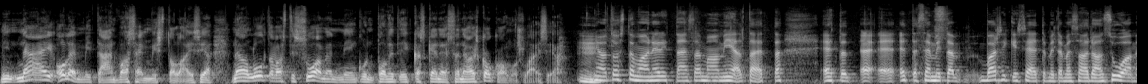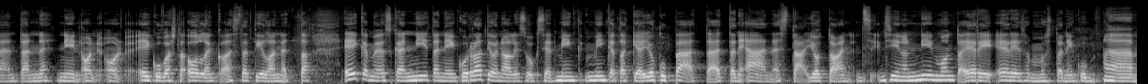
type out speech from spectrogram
niin nämä ei ole mitään vasemmistolaisia. Nämä on luultavasti Suomen niin kuin politiikkaskenessä, nämä olisi kokoomuslaisia. Mm. Joo, tuosta mä oon erittäin samaa mieltä, että, että, että se mitä, varsinkin se, että mitä me saadaan Suomeen tänne, niin on, on, ei kuvasta ollenkaan sitä tilannetta, eikä myöskään niitä niin kuin rationaalisuuksia, että minkä takia joku päättää, että ne äänestää jotain. Siinä on niin monta eri, eri semmoista niin kuin, ähm,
